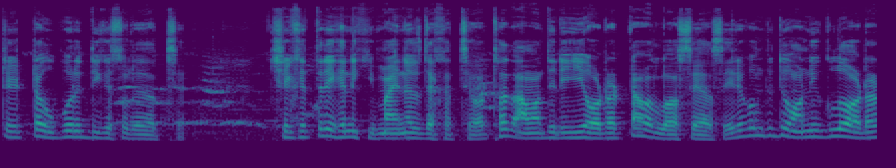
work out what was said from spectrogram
ট্রেডটা উপরের দিকে চলে যাচ্ছে। সেক্ষেত্রে এখানে কি মাইনাস দেখাচ্ছে? অর্থাৎ আমাদের এই অর্ডারটা লসে আছে। এরকম যদি অনেকগুলো অর্ডার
